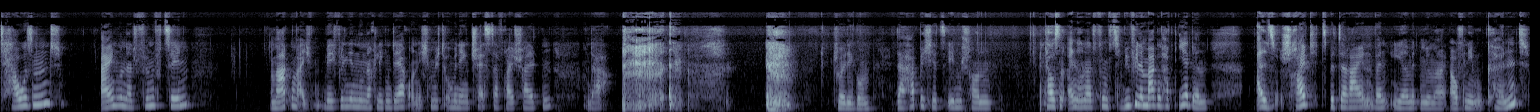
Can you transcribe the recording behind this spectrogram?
1115 Marken, weil ich, wir fehlen ja nur noch legendär und ich möchte unbedingt Chester freischalten. Und da. Entschuldigung. Da habe ich jetzt eben schon 1115. Wie viele Marken habt ihr denn? Also schreibt jetzt bitte rein, wenn ihr mit mir mal aufnehmen könnt.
